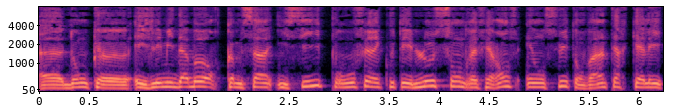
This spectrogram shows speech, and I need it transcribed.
Euh, donc, euh, et je l'ai mis d'abord comme ça ici pour vous faire écouter le son de référence et ensuite on va intercaler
